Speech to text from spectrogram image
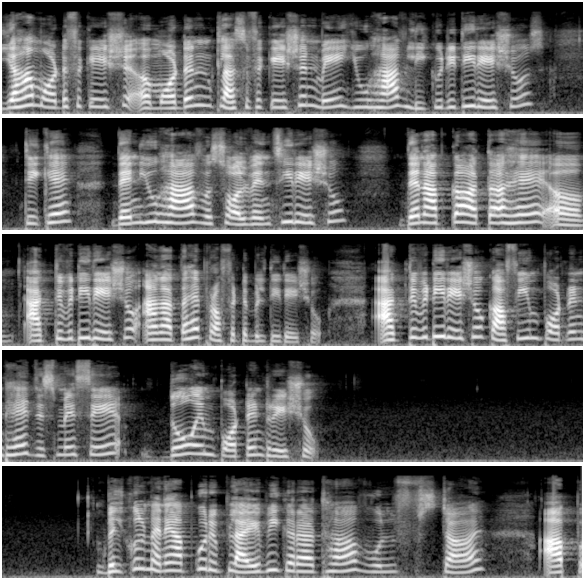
यहाँ मॉडिफिकेशन मॉडर्न क्लासिफिकेशन में यू हैव लिक्विडिटी रेशियोज ठीक है? Then you have solvency ratio then आपका आता है एक्टिविटी रेशो एंड आता है प्रॉफिटेबिलिटी रेशो एक्टिविटी रेशो काफ़ी इंपॉर्टेंट है, जिसमें से दो इंपॉर्टेंट रेशो बिल्कुल मैंने आपको रिप्लाई भी करा था वुल्फ स्टार आप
